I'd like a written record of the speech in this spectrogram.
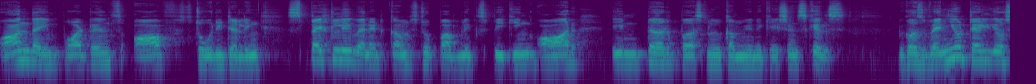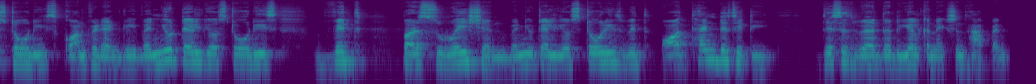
on the importance of storytelling, especially when it comes to public speaking or interpersonal communication skills. Because when you tell your stories confidently, when you tell your stories with persuasion, when you tell your stories with authenticity, this is where the real connections happen.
